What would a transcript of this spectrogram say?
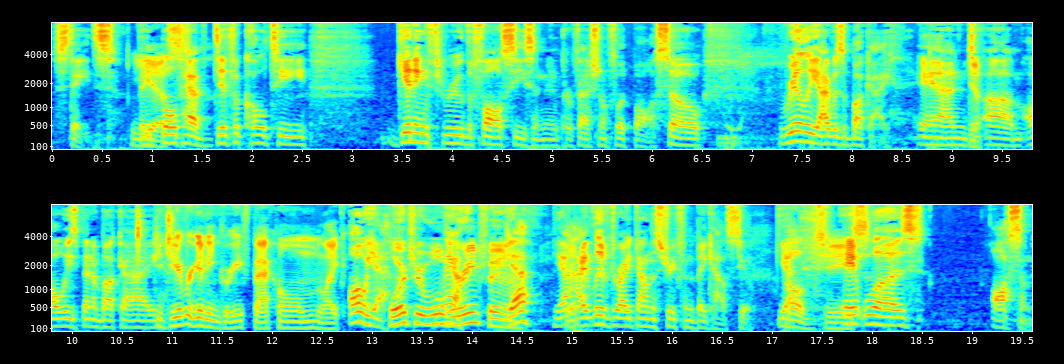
states. They Yes. both have difficulty getting through the fall season in professional football. So, really, I was a Buckeye and Yeah. um, always been a Buckeye. Did you ever get any grief back home? Like, Oh yeah. Weren't you a Wolverine yeah. fan? Yeah, yeah, Yeah. I lived right down the street from the big house too. Yeah. Oh, jeez. It was awesome.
